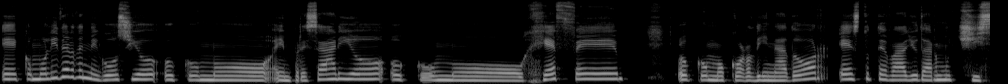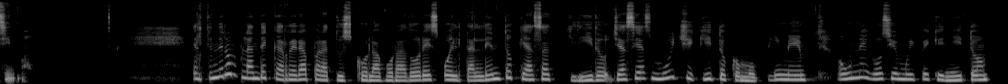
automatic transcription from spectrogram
Eh, como líder de negocio o como empresario o como jefe o como coordinador, esto te va a ayudar muchísimo. El tener un plan de carrera para tus colaboradores o el talento que has adquirido, ya seas muy chiquito como pyme o un negocio muy pequeñito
